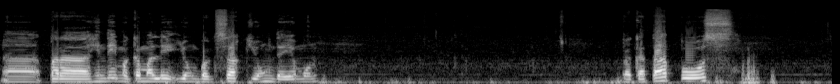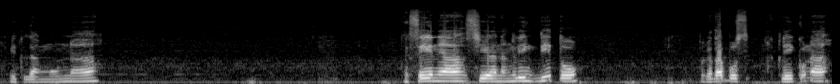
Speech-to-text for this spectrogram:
na para hindi magkamali yung bagsak yung diamond. Pagkatapos, wait lang muna. Nagsaya niya siya ng link dito. Pagkatapos, click ko na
